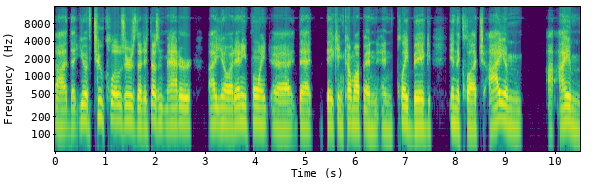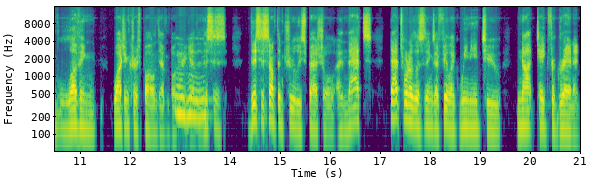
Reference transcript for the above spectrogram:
Uh, that you have two closers, that it doesn't matter, uh, you know, at any point uh, that they can come up and and play big in the clutch. I am I am loving watching Chris Paul and Devin Booker mm-hmm. together. This is this is something truly special and that's that's one of those things i feel like we need to not take for granted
